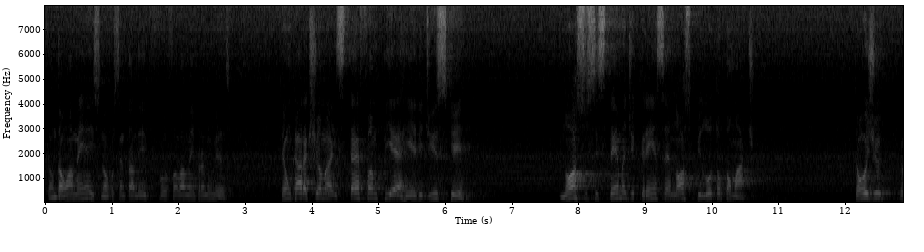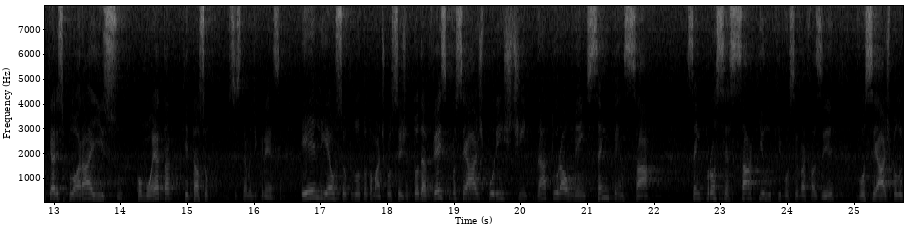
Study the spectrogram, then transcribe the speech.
Então dá um amém aí, senão eu vou sentar ali e vou falar amém para mim mesmo. Tem um cara que chama Stefan Pierre, ele diz que nosso sistema de crença é nosso piloto automático. Então hoje eu quero explorar isso, como é tá, que está o seu sistema de crença. Ele é o seu piloto automático, ou seja, toda vez que você age por instinto, naturalmente, sem pensar, sem processar aquilo que você vai fazer, você age pelo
